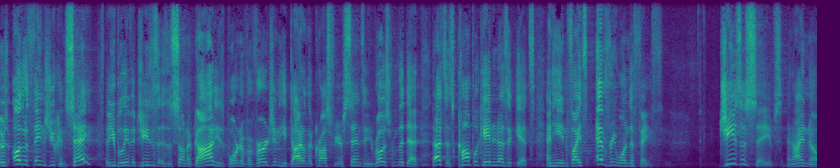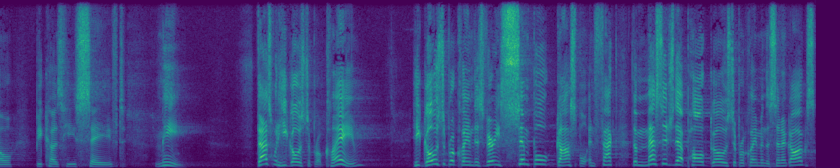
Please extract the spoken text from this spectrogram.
There's other things you can say that you believe that Jesus is the Son of God. He's born of a virgin. He died on the cross for your sins and he rose from the dead. That's as complicated as it gets. And he invites everyone to faith. Jesus saves, and I know because he saved me. That's what he goes to proclaim. He goes to proclaim this very simple gospel. In fact, the message that Paul goes to proclaim in the synagogues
